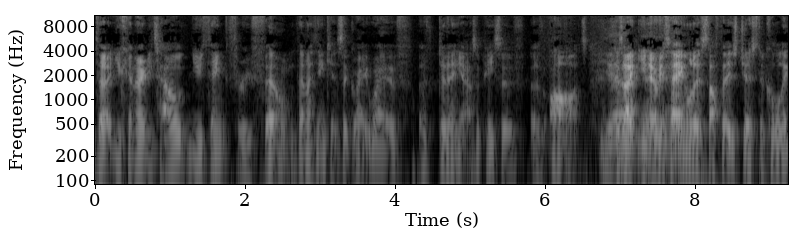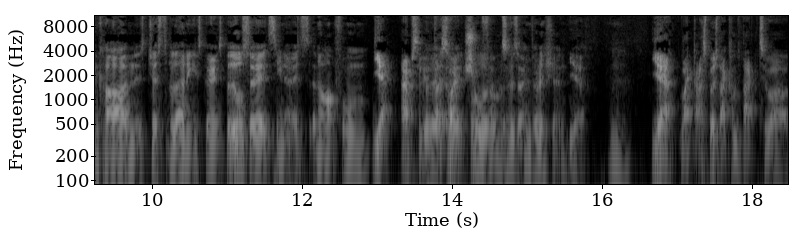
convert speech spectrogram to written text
that you can only tell, you think through film, then I think it's a great way of, of doing it as a piece of, of art. Yeah, Because like you know, yeah, we're yeah. saying all this stuff that it's just a calling card and it's just a learning experience, but also it's you know it's an art form Yeah, absolutely. That's of, like short films. of its own volition. Yeah, Mm. yeah. Like I suppose that comes back to our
